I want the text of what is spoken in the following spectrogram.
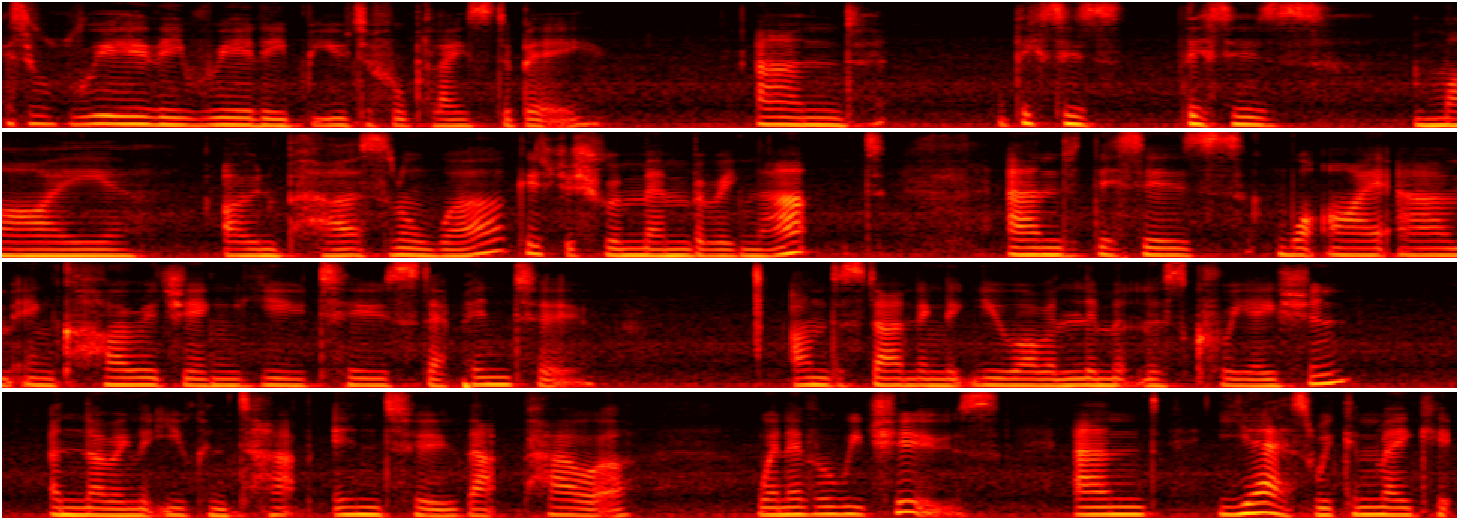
It's a really, really beautiful place to be. And this is this is my own personal work is just remembering that. And this is what I am encouraging you to step into. Understanding that you are a limitless creation and knowing that you can tap into that power whenever we choose. And yes we can make it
